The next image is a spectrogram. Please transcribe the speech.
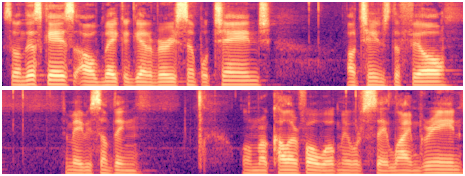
So in this case, I'll make, again, a very simple change. I'll change the fill to maybe something a little more colorful. We'll, maybe we'll just say lime green,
